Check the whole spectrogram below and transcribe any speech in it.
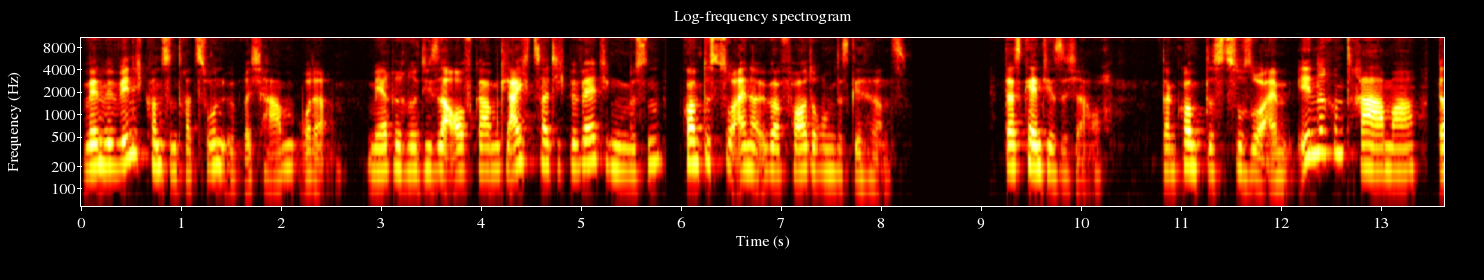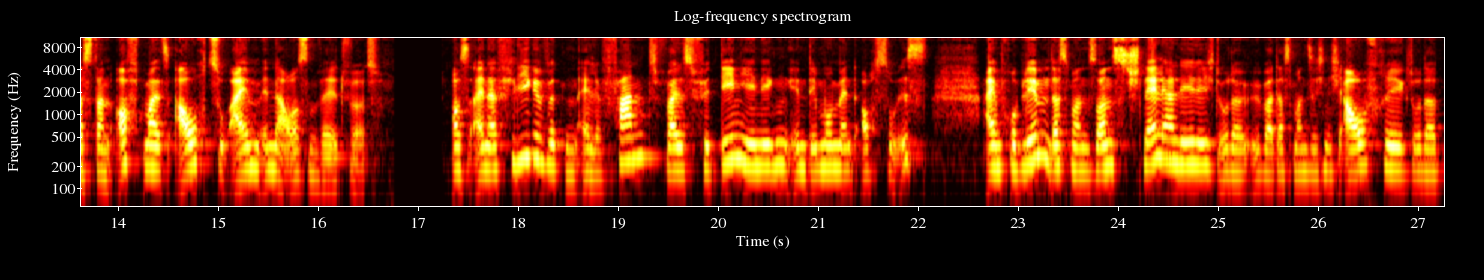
Wenn wir wenig Konzentration übrig haben oder mehrere dieser Aufgaben gleichzeitig bewältigen müssen, kommt es zu einer Überforderung des Gehirns. Das kennt ihr sicher auch. Dann kommt es zu so einem inneren Drama, das dann oftmals auch zu einem in der Außenwelt wird. Aus einer Fliege wird ein Elefant, weil es für denjenigen in dem Moment auch so ist. Ein Problem, das man sonst schnell erledigt oder über das man sich nicht aufregt oder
